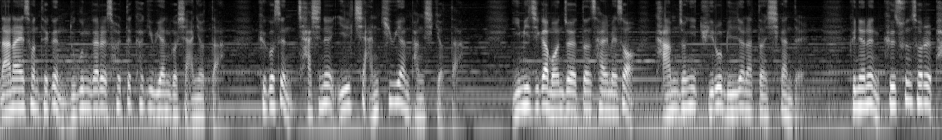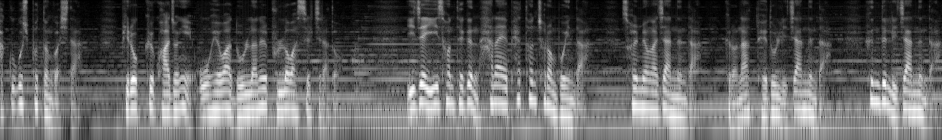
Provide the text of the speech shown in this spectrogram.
나나의 선택은 누군가를 설득하기 위한 것이 아니었다. 그것은 자신을 잃지 않기 위한 방식이었다. 이미지가 먼저였던 삶에서 감정이 뒤로 밀려났던 시간들. 그녀는 그 순서를 바꾸고 싶었던 것이다. 비록 그 과정이 오해와 논란을 불러왔을지라도. 이제 이 선택은 하나의 패턴처럼 보인다. 설명하지 않는다. 그러나 되돌리지 않는다. 흔들리지 않는다.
